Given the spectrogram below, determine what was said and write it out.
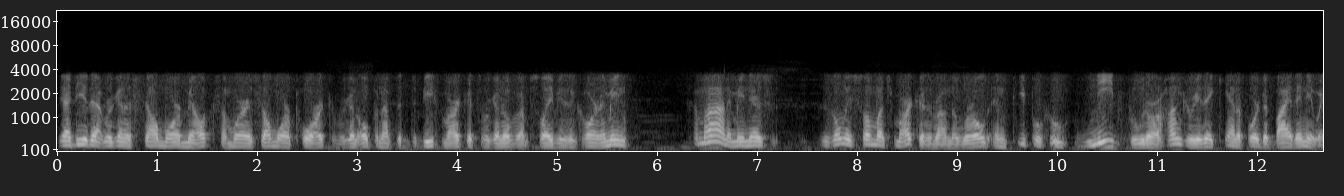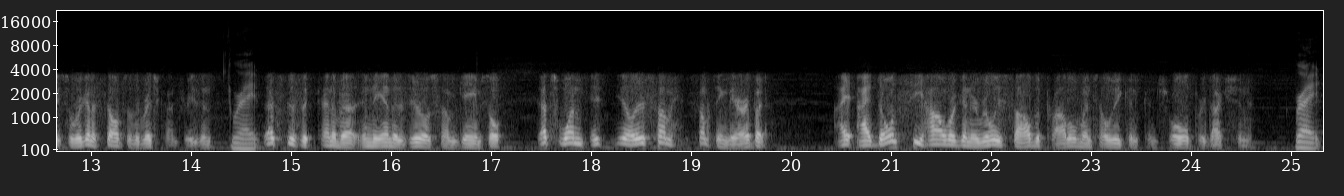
the idea that we're going to sell more milk somewhere and sell more pork, and we're going to open up the, the beef markets, and we're going to open up soybeans and corn. I mean, come on! I mean, there's there's only so much market around the world, and people who need food or are hungry, they can't afford to buy it anyway. So we're going to sell it to the rich countries, and Right. that's just a kind of a in the end a zero sum game. So that's one. It, you know, there's some something there, but I, I don't see how we're going to really solve the problem until we can control production. Right.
